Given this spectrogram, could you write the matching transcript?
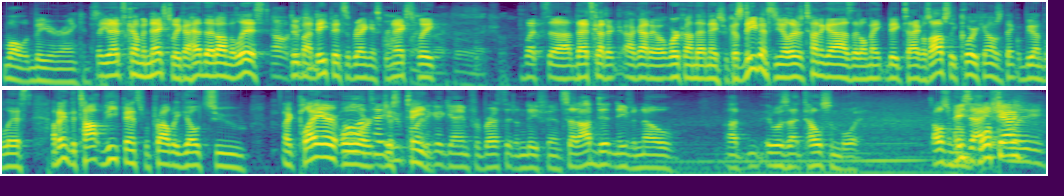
what would be your rankings? So that's coming next week. I had that on the list. Oh, do my you? defensive rankings for I'll next week. right. But uh, that's got to I got to work on that next week because defense, you know, there's a ton of guys that'll make big tackles. Obviously, Corey Combs I think will be on the list. I think the top defense would probably go to like player Oh, or I'll tell you just who played a good game for Breathitt on defense that I didn't even know. I, it was that Tolson boy. Tolson He's from Wolf actually, County.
